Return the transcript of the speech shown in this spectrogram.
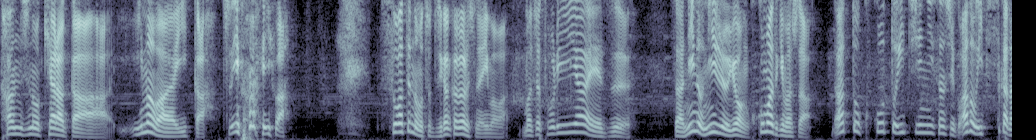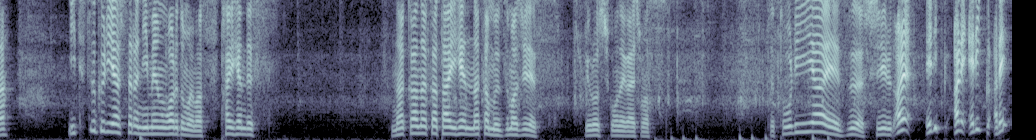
感じのキャラか。今はいいか。ちょっと今はいいわ。座ってんのもちょっと時間かかるしね、今は。まあ、じゃあとりあえず、さあ、2の24、ここまで来ました。あと、ここと1、2、3、4、5、あと5つかな。5つクリアしたら2面終わると思います。大変です。なかなか大変、仲むずまじいです。よろしくお願いします。じゃとりあえず、シールド。あれ？エリック、あれ？エリック、あれ？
